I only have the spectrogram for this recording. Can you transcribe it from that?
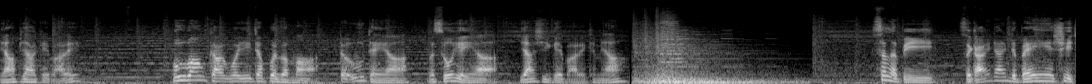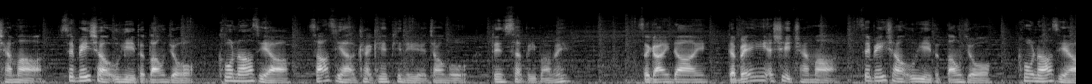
များပြားခဲ့ပါတယ် ပူးပေါင်းကာကွယ်ရေးတပ်ဖွဲ့ဘက်မှတအူးတန်ရာမစိုးရိမ်ရရရှိခဲ့ပါတယ်ခင်ဗျာဆက်လက်ပြီးစကိုင်းတိုင်းတပင်းရဲ့ရှေ့ချမ်းမှာစစ်ပေးရှောင်ဥယျာဉ်တထောင်ကျော်ခုနားစရာစားစရာအခက်အခဲဖြစ်နေတဲ့အကြောင်းကိုတင်ဆက်ပေးပါမယ်စကိုင်းတိုင်းတပင်းရဲ့ရှေ့ချမ်းမှာစစ်ပေးရှောင်ဥယျာဉ်တထောင်ကျော်ခုနားစရာ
